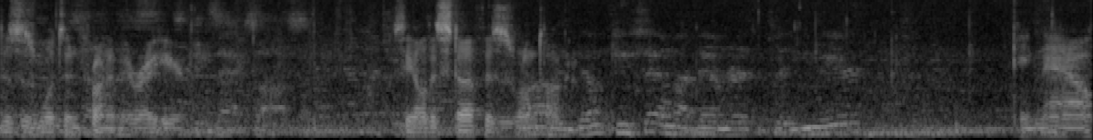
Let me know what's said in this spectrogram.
this is what's in front of it right here. See all this stuff? This is what I'm talking about. Don't you sell my damn recipe, you hear? Okay, now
